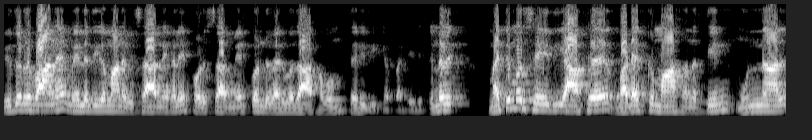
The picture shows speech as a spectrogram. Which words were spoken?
இது தொடர்பான மேலதிகமான விசாரணைகளை போலீசார் மேற்கொண்டு வருவதாகவும் தெரிவிக்கப்பட்டிருக்கின்றது. மற்றொரு செய்தியாக வடக்கு மாகாணத்தின் முன்னாள்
